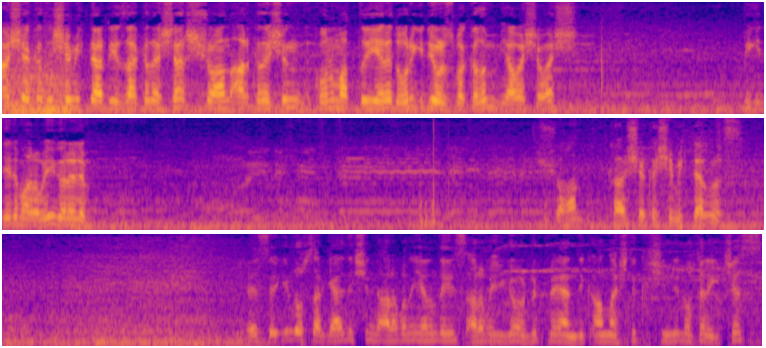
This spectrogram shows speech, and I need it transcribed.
Karşıyaka'da Şemikler'deyiz arkadaşlar. Şu an arkadaşın konum attığı yere doğru gidiyoruz bakalım yavaş yavaş. Bir gidelim arabayı görelim. Şu an Karşıyaka Şemikler burası. Evet sevgili dostlar geldik şimdi arabanın yanındayız. Arabayı gördük, beğendik, anlaştık. Şimdi notere gideceğiz.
